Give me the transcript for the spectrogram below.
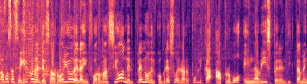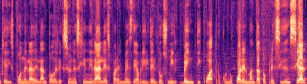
Vamos a seguir con el desarrollo de la información. El Pleno del Congreso de la República aprobó en la víspera el dictamen que dispone el adelanto de elecciones generales para el mes de abril del 2024, con lo cual el mandato presidencial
